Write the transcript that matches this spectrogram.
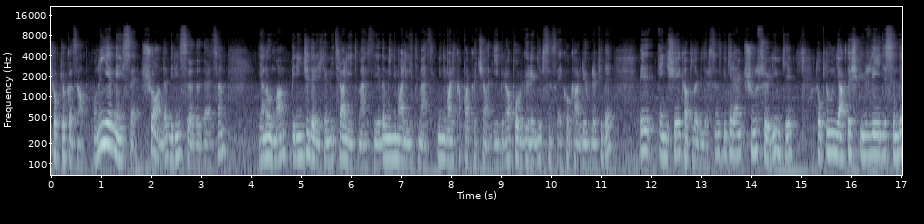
çok çok azaldı. Onun yerine ise şu anda birinci sırada dersem yanılmam birinci derecede mitral yetmezliği ya da minimal yetmezlik, minimal kapak açığı diye bir rapor görebilirsiniz ekokardiyografide ve endişeye kapılabilirsiniz. Bir kere şunu söyleyeyim ki toplumun yaklaşık %7'sinde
